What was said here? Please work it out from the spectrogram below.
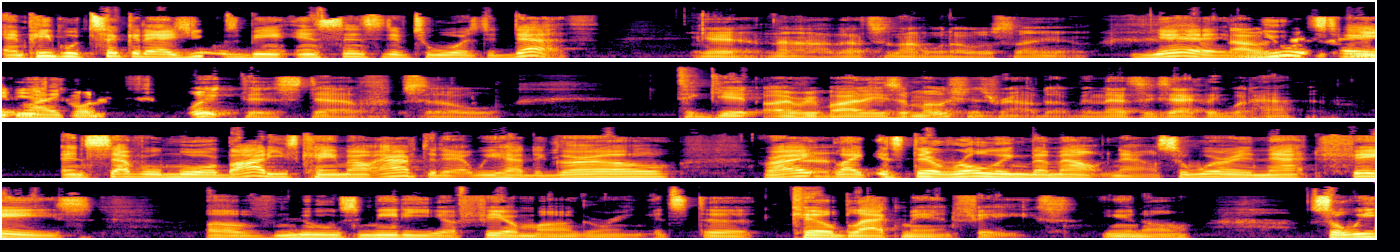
and people took it as you was being insensitive towards the death. Yeah, no, that's not what I was saying. Yeah, was you were saying like, exploit this stuff, so to get everybody's emotions round up, and that's exactly what happened. and several more bodies came out after that. We had the girl, right? Yeah. Like it's they're rolling them out now. So we're in that phase of news media fear mongering. It's the kill black man phase, you know. So we,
